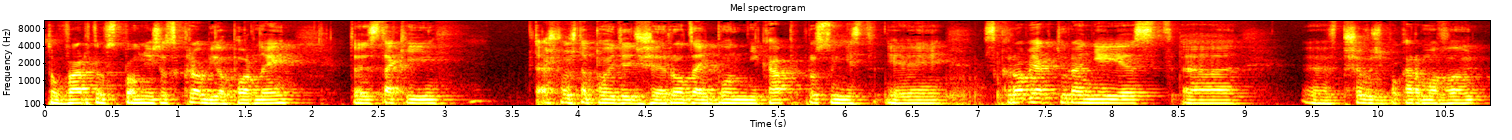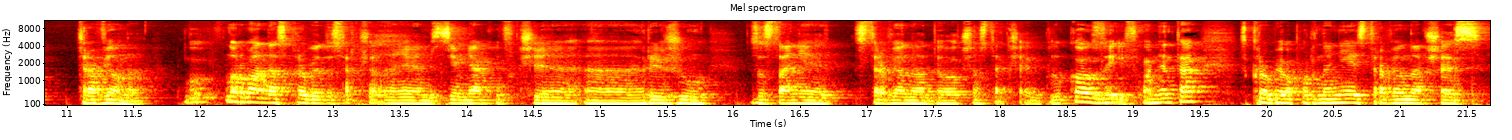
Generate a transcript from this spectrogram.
to warto wspomnieć o skrobi opornej. To jest taki, też można powiedzieć, że rodzaj błonnika, po prostu nie, skrobia, która nie jest e, e, w przewodzie pokarmowym trawiona bo normalna skrobia dostarczona nie wiem, z ziemniaków czy e, ryżu zostanie strawiona do cząstek glukozy i wchłonięta. Skrobia oporna nie jest trawiona przez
